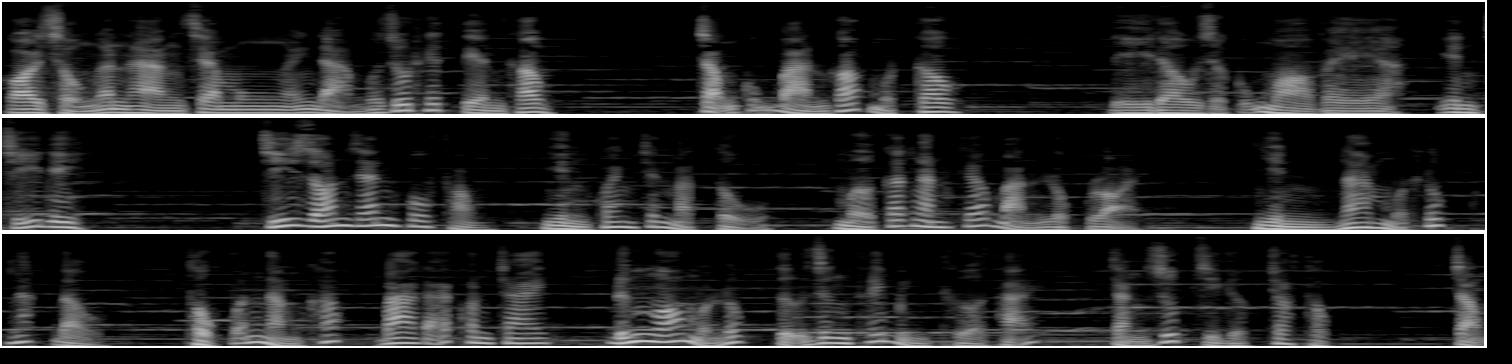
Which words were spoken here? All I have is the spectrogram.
Coi sổ ngân hàng xem anh Đảm có rút hết tiền không? Trọng cũng bàn góp một câu. Đi đâu giờ cũng mò về à, yên trí đi. Chí rón rén vô phòng, nhìn quanh trên mặt tủ, mở các ngăn kéo bàn lục lọi. Nhìn Nam một lúc lắc đầu, Thục vẫn nằm khóc, ba gã con trai đứng ngó một lúc tự dưng thấy mình thừa thãi, chẳng giúp gì được cho Thục. Trọng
